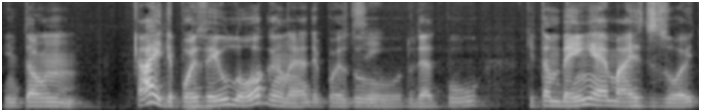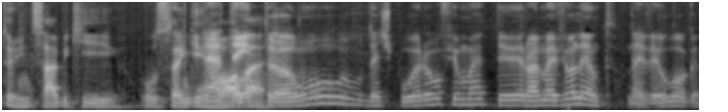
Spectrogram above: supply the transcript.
Então. Ah, e depois veio o Logan, né? Depois do, Sim. do Deadpool, que também é mais 18. A gente sabe que o sangue É, rola. até então, o Deadpool era o filme de herói mais violento. Daí veio o Logan.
